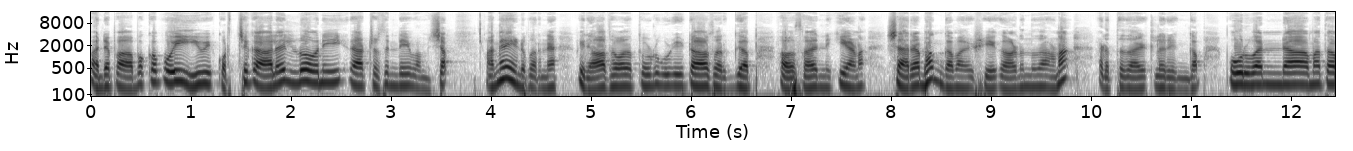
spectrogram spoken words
അവന്റെ പാപമൊക്കെ പോയി. ഈ കുറച്ച് കാലമല്ലോ അവൻ ഈ രാക്ഷസന്റെ വംശം. അങ്ങനെയാണ് പറഞ്ഞ വിരാധവാദത്തോടു കൂടിയിട്ട് ആ സർഗം അവസാനിക്കുകയാണ്. ശരഭംഗ മഹർഷിയെ കാണുന്നതാണ് അടുത്തതായിട്ടുള്ള രംഗം. പൂർവൻ മത്താ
